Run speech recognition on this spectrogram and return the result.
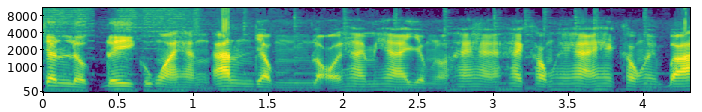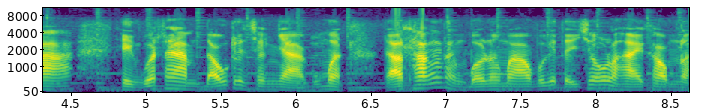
trên lượt đi của ngoại hạng Anh dòng loại 22 dòng loại 22 2022 2023 thì West Ham đấu trên sân nhà của mình đã thắng thằng Bournemouth với cái tỷ số là 2-0 nè.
